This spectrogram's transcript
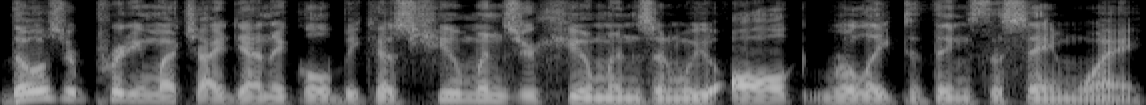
those are pretty much identical because humans are humans and we all relate to things the same way.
